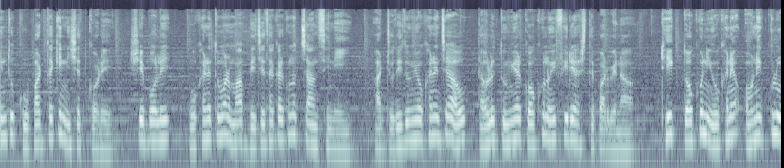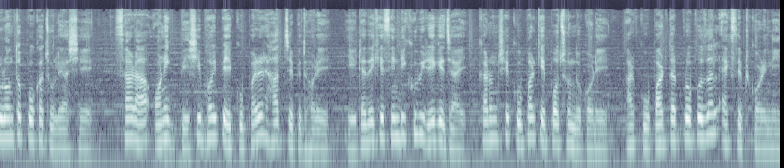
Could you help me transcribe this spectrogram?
কিন্তু কুপার তাকে নিষেধ করে। সে বলে, ওখানে তোমার মা বেঁচে থাকার কোনো চান্সই নেই। আর যদি তুমি ওখানে যাও, তাহলে তুমি আর কখনোই ফিরে আসতে পারবে না। ঠিক তখনই ওখানে অনেকগুলো উড়ন্ত পোকা চলে আসে। সারা অনেক বেশি ভয় পেয়ে কুপারের হাত চেপে ধরে। এটা দেখে সিন্ডি খুবই রেগে যায়, কারণ সে কুপারকে পছন্দ করে, আর কুপার তার প্রপোজাল অ্যাকসেপ্ট করেনি।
